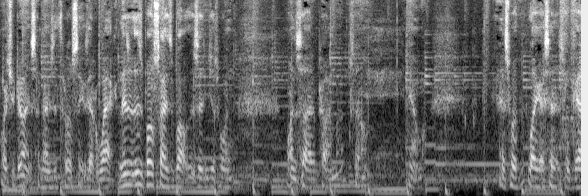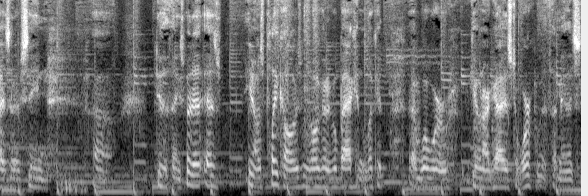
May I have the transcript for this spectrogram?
what you're doing. Sometimes it throws things out of whack. And this, this is both sides of the ball. This isn't just one one side I'm talking about. So, you know, that's what, like I said, it's what guys that I've seen uh, do the things. But as you know, as play callers, we've all got to go back and look at, at what we're giving our guys to work with. I mean, it's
